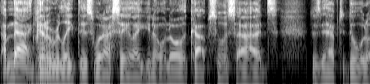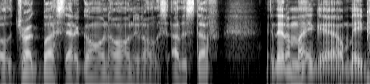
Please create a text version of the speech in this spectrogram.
I'm not gonna relate this when I say like you know, when all the cop suicides does it have to do with all the drug busts that are going on and all this other stuff, and then I'm like, yeah, maybe.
